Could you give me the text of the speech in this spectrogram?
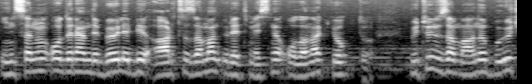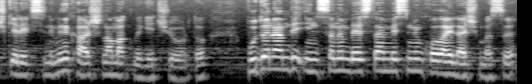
İnsanın o dönemde böyle bir artı zaman üretmesine olanak yoktu. Bütün zamanı bu üç gereksinimini karşılamakla geçiyordu. Bu dönemde insanın beslenmesinin kolaylaşması,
